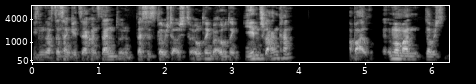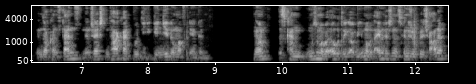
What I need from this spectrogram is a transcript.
die sind, was das angeht, sehr konstant. Und das ist, glaube ich, der Unterschied zu Eurodrink, weil Eurodrink jeden schlagen kann. Aber auch immer mal, glaube ich, in der Konstanz einen schlechten Tag hat, wo die gegen jeden auch mal verlieren können. Ne? Das kann, muss man bei Eurodrink irgendwie immer mit einrechnen. Das finde ich ein bisschen schade.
